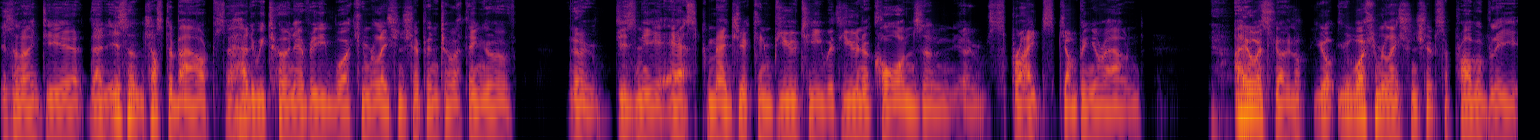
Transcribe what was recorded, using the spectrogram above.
is an idea that isn't just about so how do we turn every working relationship into a thing of you know Disney-esque magic and beauty with unicorns and you know sprites jumping around. I always go, look, your your working relationships are probably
